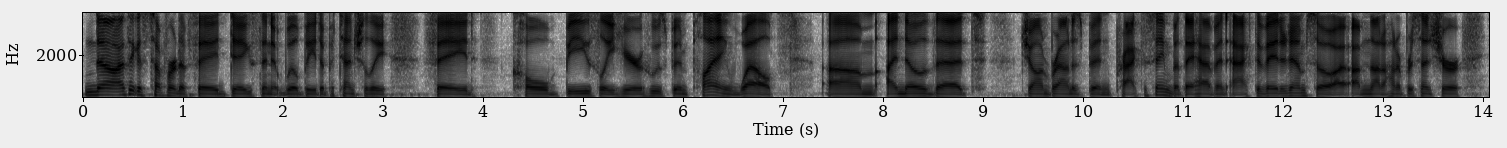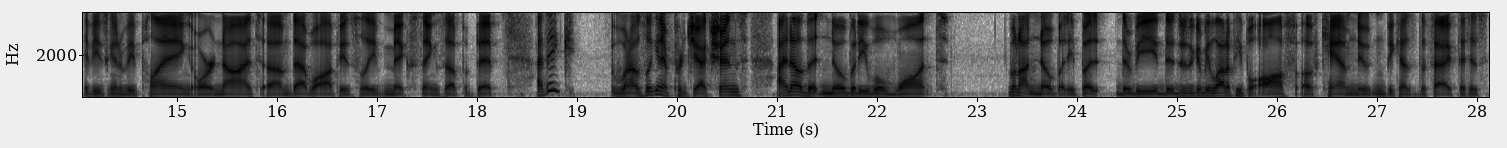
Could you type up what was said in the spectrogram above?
No, I think it's tougher to fade Diggs than it will be to potentially fade Cole Beasley here, who's been playing well. Um, I know that John Brown has been practicing, but they haven't activated him, so I, am not 100% sure if he's going to be playing or not. Um, that will obviously mix things up a bit. I think when I was looking at projections, I know that nobody will want well, not nobody, but there be there's going to be a lot of people off of Cam Newton because of the fact that his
